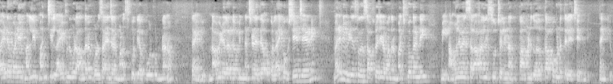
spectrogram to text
బయటపడి మళ్ళీ మంచి లైఫ్ను కూడా అందరం కొనసాగించాలని మనస్ఫూర్తిగా కోరుకుంటున్నాను. థ్యాంక్ యూ నా వీడియో కనుక మీకు నచ్చినట్లయితే ఒక లైక్ ఒక షేర్ చేయండి. మరిన్ని వీడియోస్ కోసం సబ్స్క్రైబ్ చేయడం మాత్రం మర్చిపోకండి. మీ అమూల్యమైన సలహాలని సూచనలు నాకు కామెంట్ ద్వారా తప్పకుండా తెలియజేయండి థ్యాంక్ యూ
